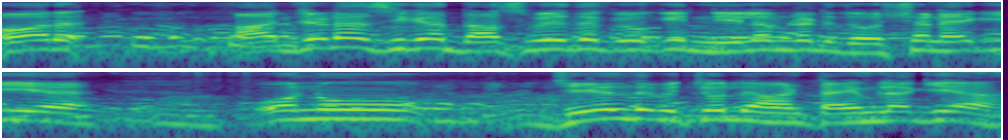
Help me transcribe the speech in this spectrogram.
ਔਰ ਅੱਜ ਜਿਹੜਾ ਸੀਗਾ 10 ਵਜੇ ਤੱਕ ਕਿਉਂਕਿ ਨੀਲਮ ਜਿਹੜੀ ਦੋਸ਼ਣ ਹੈਗੀ ਹੈ ਉਹਨੂੰ ਜੇਲ੍ਹ ਦੇ ਵਿੱਚੋਂ ਲਿਆਉਣ ਟਾਈਮ ਲੱਗ ਗਿਆ।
